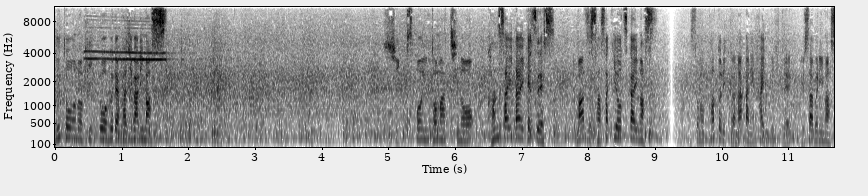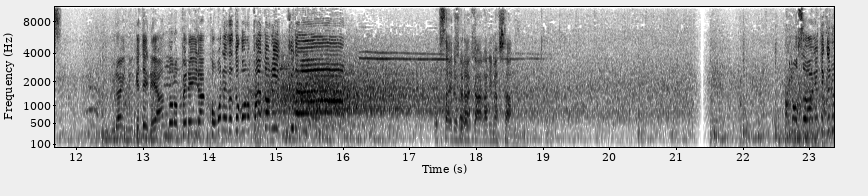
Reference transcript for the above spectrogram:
武藤のキックオフで始まります。6ポイントマッチの関西対決です。まず佐々木を使います。そのパトリックが中に入ってきて揺さぶります。裏に抜けてレアンドロ・ペレイラこぼれたところパトリックだオフサイドフラッグ上がりました、クロスを上げてくる、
